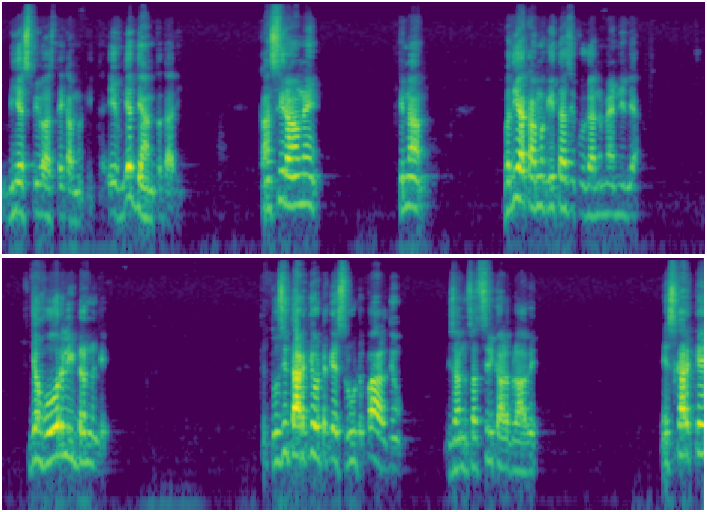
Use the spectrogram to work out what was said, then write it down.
ਬੀਐਸਪੀ ਵਾਸਤੇ ਕੰਮ ਕੀਤਾ। ਇਹ ਹੁੰਦੀ ਹੈ ਦਿਆਨਤਦਾਰੀ ਕਾਂਸੀ ਰਾਮ ਨੇ ਕਿੰਨਾ ਵਧੀਆ ਕੰਮ ਕੀਤਾ ਸੀ, ਕੋਈ ਗਨਮੈਨ ਨਹੀਂ ਲਿਆ। ਜਾਂ ਹੋਰ ਲੀਡਰ ਨੇਗੇ। ਤੇ ਤੁਸੀਂ ਤੜਕੇ ਉੱਠ ਕੇ ਸਰੂਟ ਭਾਲਦੇ ਹੋ ਵੀ ਸਾਨੂੰ ਸਤਿ ਸ੍ਰੀ ਅਕਾਲ ਬੁਲਾਵੇ। ਇਸ ਕਰਕੇ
